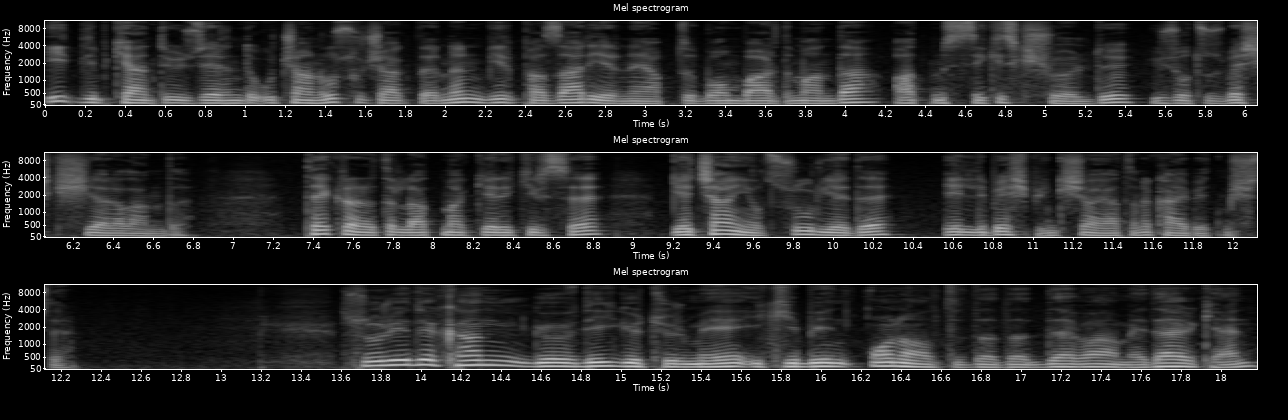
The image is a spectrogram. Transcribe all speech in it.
İdlib kenti üzerinde uçan Rus uçaklarının bir pazar yerine yaptığı bombardımanda 68 kişi öldü, 135 kişi yaralandı. Tekrar hatırlatmak gerekirse geçen yıl Suriye'de 55 bin kişi hayatını kaybetmişti. Suriye'de kan gövdeyi götürmeye 2016'da da devam ederken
